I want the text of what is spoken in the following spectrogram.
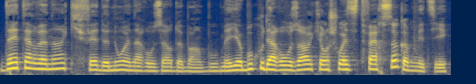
d'intervenant qui fait de nous un arroseur de bambou, mais il y a beaucoup d'arroseurs qui ont choisi de faire ça comme métier.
